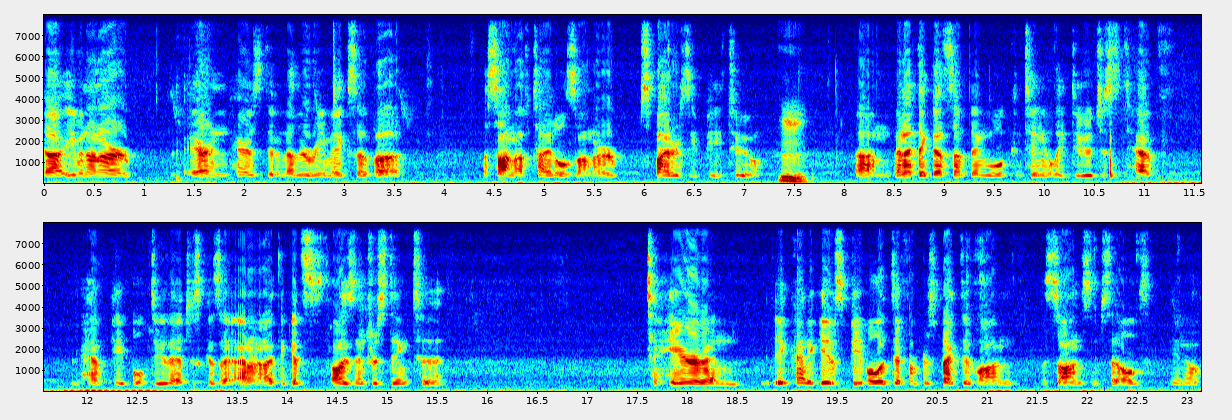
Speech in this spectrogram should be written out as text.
uh, even on our Aaron Harris did another remix of uh, a song off Tidals on our Spiders EP too. Mm. Um, and I think that's something we'll continually do. Just have have people do that, just because I, I don't know. I think it's always interesting to to hear, and it kind of gives people a different perspective on the songs themselves. You know.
